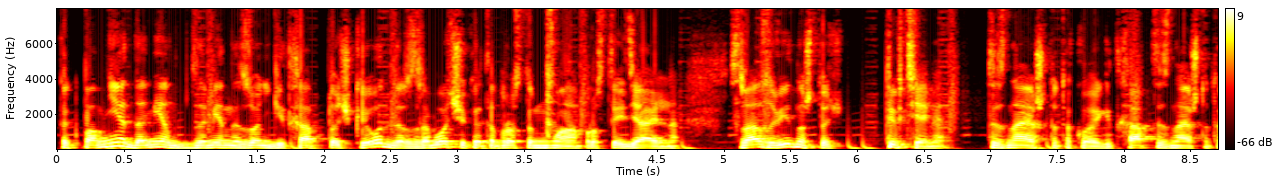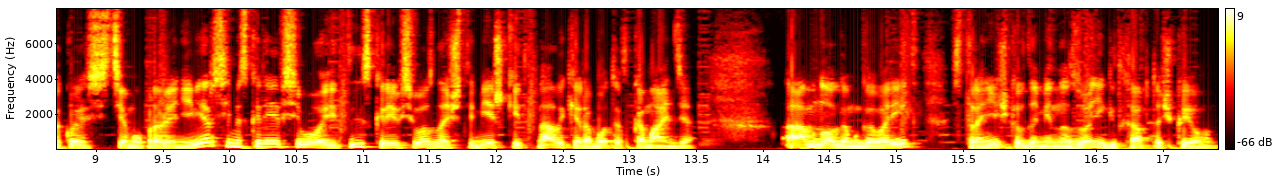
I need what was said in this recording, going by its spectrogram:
Как по мне, домен в доменной зоне github.io для разработчика это просто, муа, просто идеально. Сразу видно, что ты в теме. Ты знаешь, что такое GitHub, ты знаешь, что такое система управления версиями, скорее всего, и ты, скорее всего, значит, имеешь какие-то навыки работы в команде. О многом говорит страничка в доменной зоне github.io.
